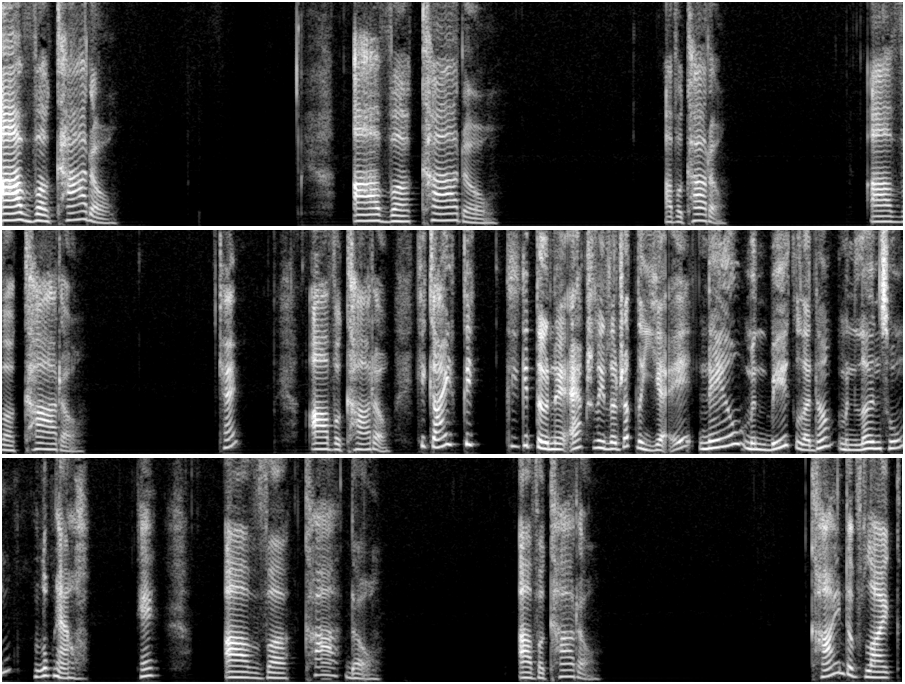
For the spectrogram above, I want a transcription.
avocado. Avocado. Avocado. Avocado. Okay. Avocado. Cái cái cái cái cái từ này actually là rất là dễ nếu mình biết là nó mình lên xuống lúc nào. Okay avocado. Avocado. Kind of like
